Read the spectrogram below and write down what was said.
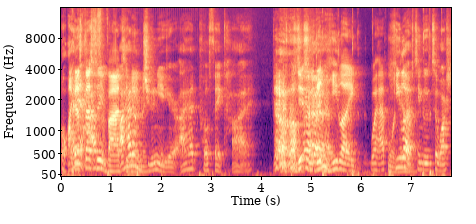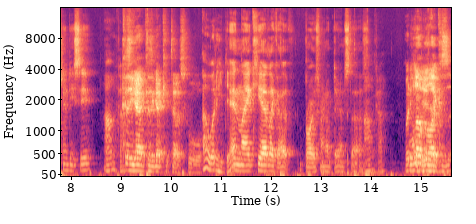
Oh, Like, I that's- didn't that's have the him- vibes I he had gave him me. junior year. I had Pro Fake High. Dude, didn't he like what happened with He him? left. He moved to Washington D.C. Oh, okay. Because he got because he got kicked out of school. Oh, what did he do? and like he had like a boyfriend up there and stuff. oh, okay. What did well, he no, do? but like, cause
